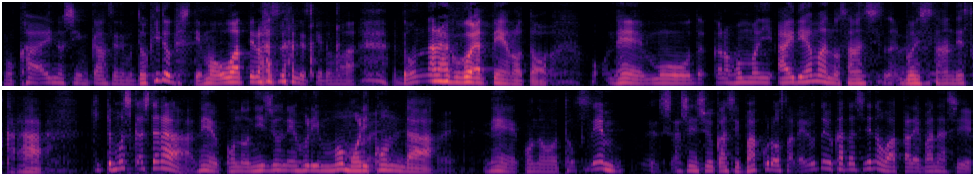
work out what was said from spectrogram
もう帰りの新幹線でもドキドキして、もう終わってるはずなんですけど、まあ、どんな落語やってんやろと。ねもう、だからほんまにアイデアマンの分子さんですから、きっともしかしたら、ね、この20年不倫も盛り込んだね、この突然、写真週刊誌に暴露されるという形での別れ話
